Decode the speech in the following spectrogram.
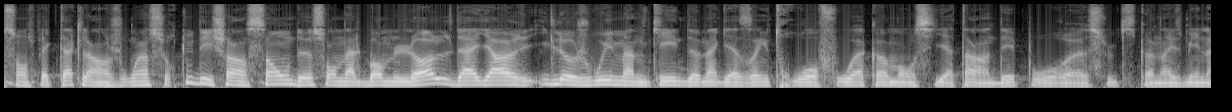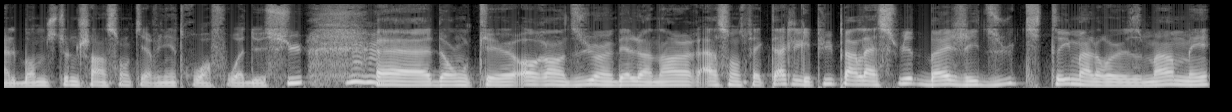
son spectacle en jouant surtout des chansons de son album LOL. D'ailleurs, il a joué Mannequin de magasin trois fois comme on s'y attendait pour euh, ceux qui connaissent bien l'album. C'est une chanson qui revient trois fois dessus. Euh, donc euh, a rendu un bel honneur à son spectacle et puis par la suite ben j'ai dû quitter malheureusement mais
